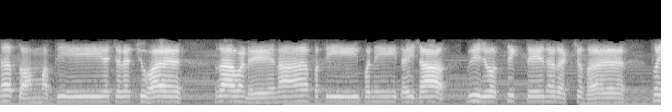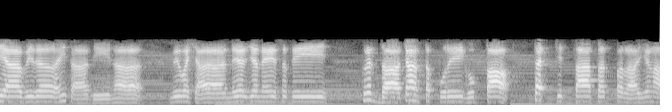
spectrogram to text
न त्वामपि अचरच्छुभ रावणेनापतिपनीतैषा वीर्योत्सिक्तेन रक्षस त्वया विरहिता दीना विवशा निर्जने सति क्रुद्धा चान्तपुरे गुप्ता तच्चित्ता तत्परायणा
